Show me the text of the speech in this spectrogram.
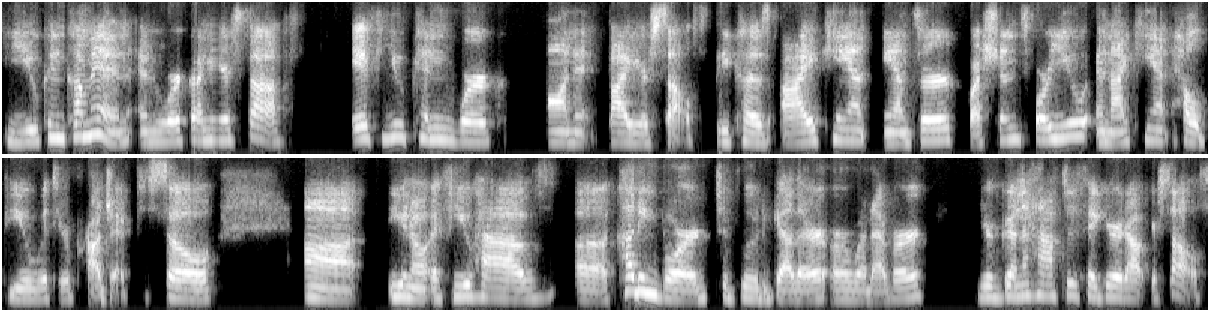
you can come in and work on your stuff if you can work on it by yourself because i can't answer questions for you and i can't help you with your project so uh you know if you have a cutting board to glue together or whatever you're going to have to figure it out yourself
